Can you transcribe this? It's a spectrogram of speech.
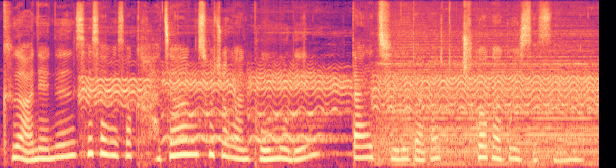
그 안에는 세상에서 가장 소중한 보물인 딸 지르다가 죽어가고 있었어요.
